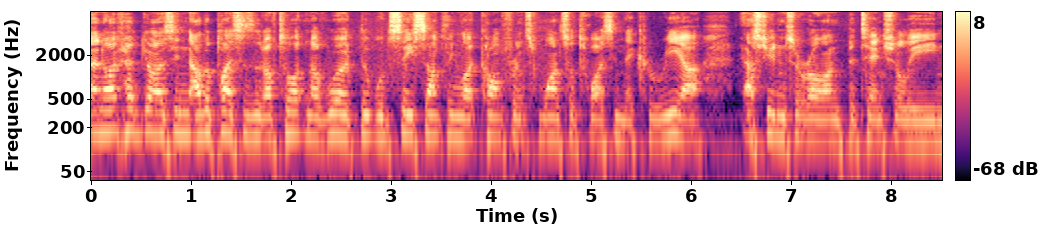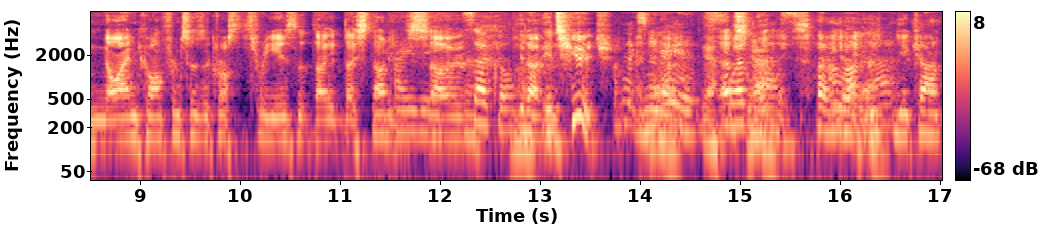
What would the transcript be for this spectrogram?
and I've had guys in other places that I've taught and I've worked that would see something like conference once or twice in their career. Our students are on potentially nine conferences across the three years that they, they study. Crazy. So, So cool. you know, it's huge. What an And, you know, experience. Yeah. absolutely. World-class. So, I yeah, you, you can't,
